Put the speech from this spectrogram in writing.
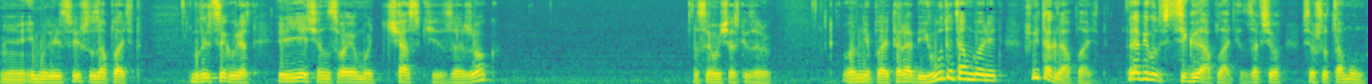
и мудрецы, что заплатят. Мудрецы говорят, если на своем участке зажег, на своем участке зажег, он не платит. А Раби Иуда там говорит, что и тогда платит. Раби Гуд всегда платит за все, все, что тамун.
